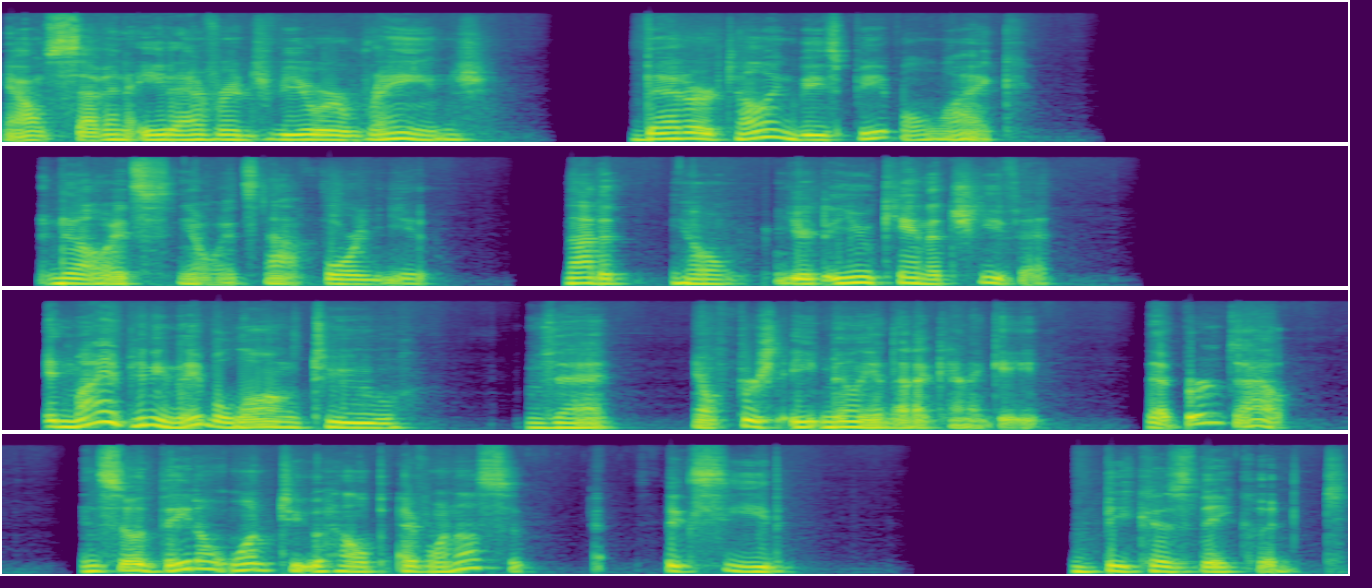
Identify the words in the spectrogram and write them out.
you know, seven, eight average viewer range, that are telling these people, like, no, it's, you know, it's not for you. Not a, you know, you you can't achieve it in my opinion, they belong to that, you know, first 8 million that I kind of gave that burnt out. And so they don't want to help everyone else succeed because they couldn't.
